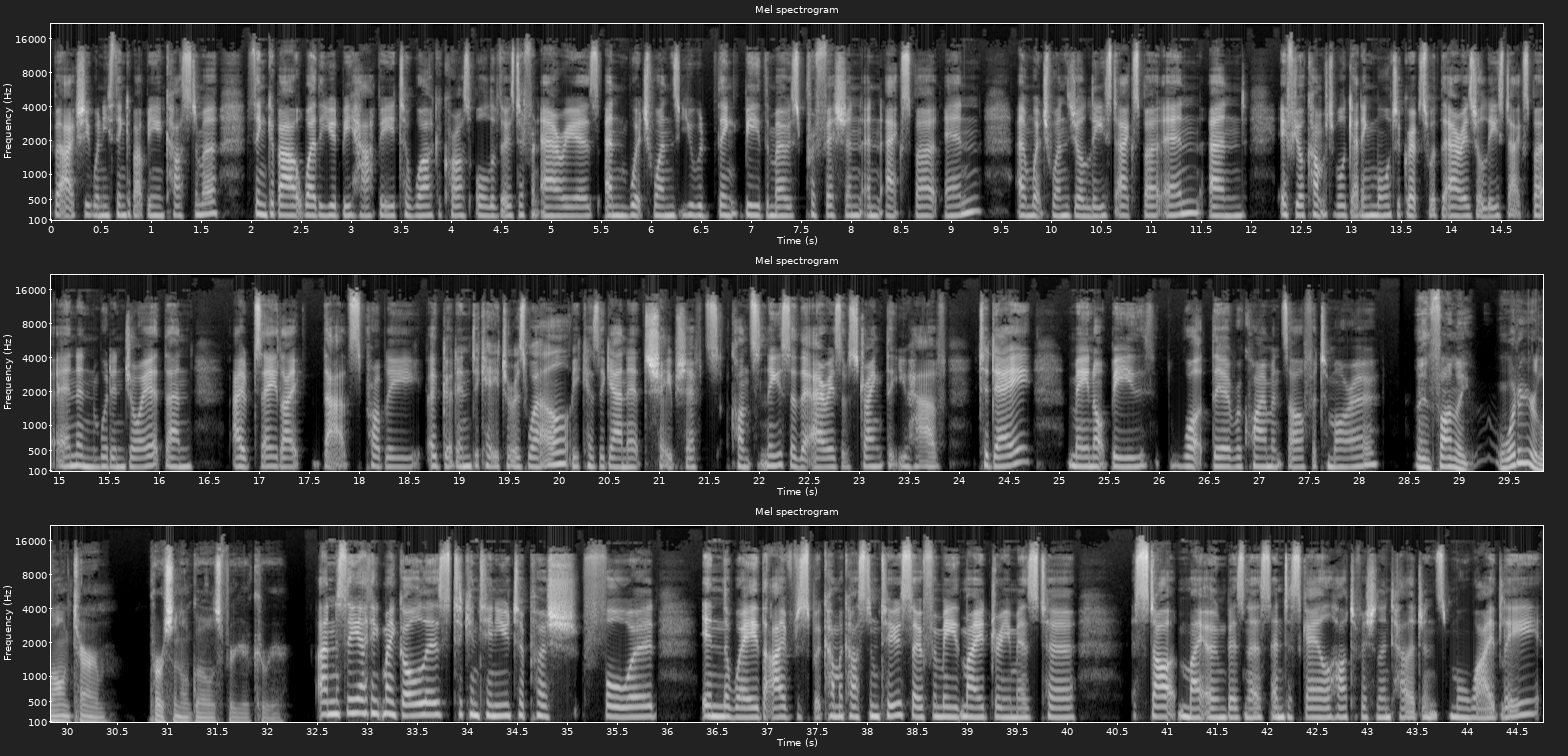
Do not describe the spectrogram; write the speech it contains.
But actually, when you think about being a customer, think about whether you'd be happy to work across all of those different areas and which ones you would think be the most proficient and expert in, and which ones you're least expert in. And if you're comfortable getting more to grips with the areas you're least expert in and would enjoy it, then I would say like that's probably a good indicator as well, because again, it shapeshifts constantly. So the areas of strength that you have today may not be what the requirements are for tomorrow. And finally, what are your long term personal goals for your career? Honestly, I think my goal is to continue to push forward in the way that I've just become accustomed to. So for me, my dream is to start my own business and to scale artificial intelligence more widely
